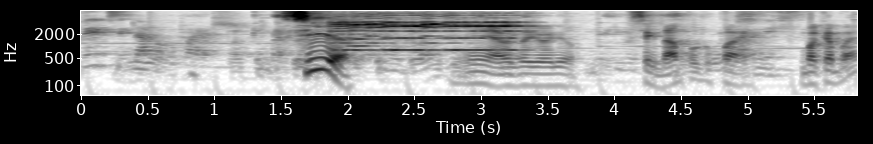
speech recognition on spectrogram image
ты всегда покупаешь. Сия? Не, я уже говорил. Всегда покупаю. БКБ?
